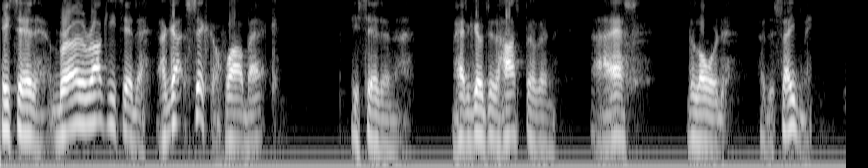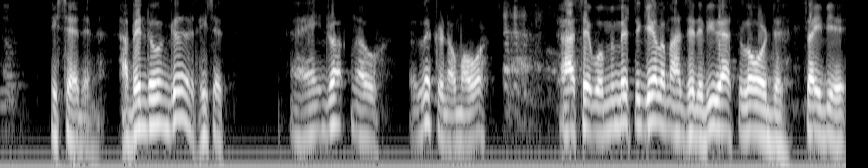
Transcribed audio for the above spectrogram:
He said, Brother Rock, he said, uh, I got sick a while back. He said, and uh, I had to go to the hospital and I asked the Lord uh, to save me. He said, and I've been doing good. He said, I ain't drunk no liquor no more. I said, well, Mr. Gillum, I said, if you ask the Lord to save you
